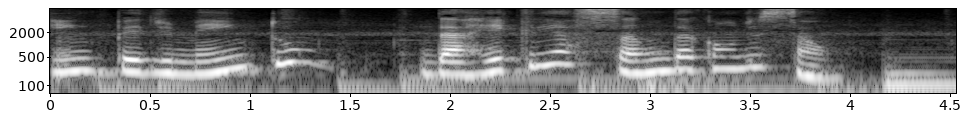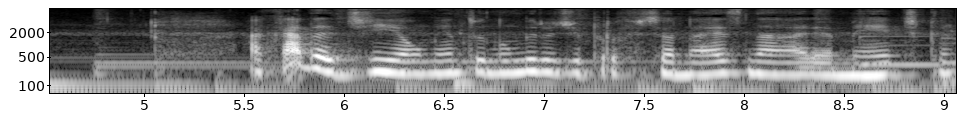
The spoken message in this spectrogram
impedimento da recriação da condição. A cada dia aumenta o número de profissionais na área médica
